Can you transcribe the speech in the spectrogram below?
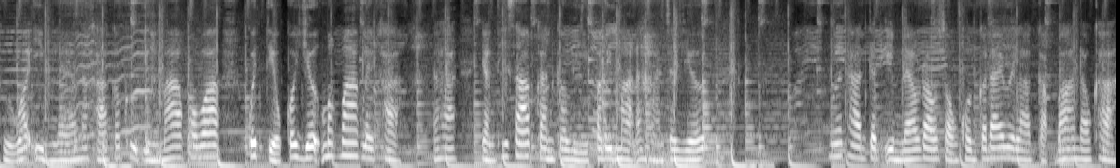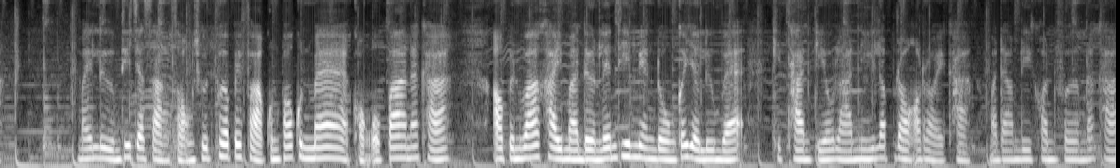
ถือว่าอิ่มแล้วนะคะ ก็คืออิ่มมากเพราะว่าก๋วยเตี๋ยวก็เยอะมากๆเลยค่ะนะคะ อย่างที่ทราบกันเกาหลีปริมาณอาหารจะเยอะ เมื่อทานกันอิ่มแล้วเราสองคนก็ได้เวลากลับบ้านแล้วค่ะ ไม่ลืมที่จะสั่ง 2 ชุดเพื่อไปฝากคุณพ่อคุณแม่ของโอป้านะคะ เอาเป็นว่าใครมาเดินเล่นที่เมียงดงก็อย่าลืมแวะกินทานเกี๊ยวร้านนี้รับรองอร่อยค่ะ มาดามดีคอนเฟิร์มนะคะ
